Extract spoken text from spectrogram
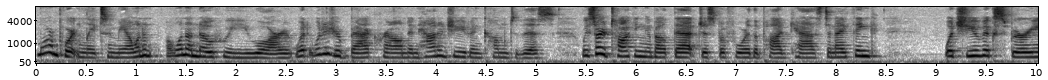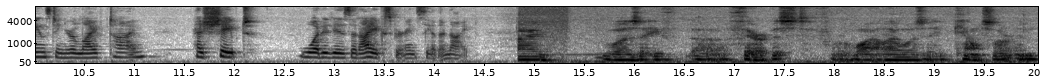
more importantly to me, I want to I want to know who you are. What what is your background and how did you even come to this? We started talking about that just before the podcast, and I think what you've experienced in your lifetime has shaped what it is that I experienced the other night. I was a uh, therapist for a while. I was a counselor, and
